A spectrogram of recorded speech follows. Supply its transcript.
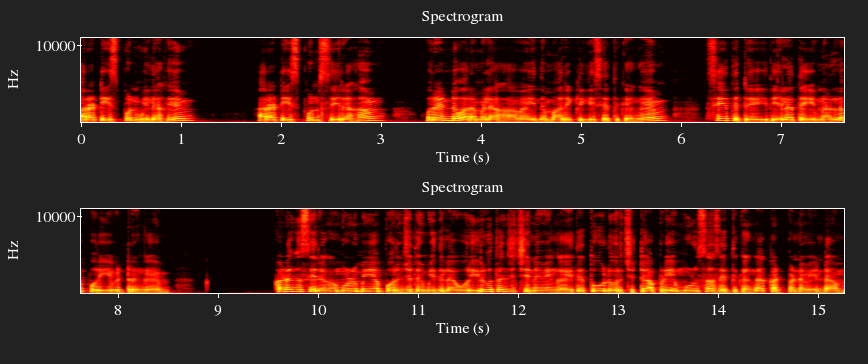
அரை டீஸ்பூன் மிளகு அரை டீஸ்பூன் சீரகம் ஒரு ரெண்டு வரமிளகாவை இந்த மாதிரி கிள்ளி சேர்த்துக்கோங்க. சேர்த்துட்டு இது எல்லாத்தையும் நல்லா பொரிய விட்டுருங்க. கடுகு சீரகம் முழுமையாக பொரிஞ்சதும் இதில் ஒரு இருபத்தஞ்சி சின்ன வெங்காயத்தை தோல் உரிச்சிட்டு அப்படியே முழுசாக சேர்த்துக்கோங்க. கட் பண்ண வேண்டாம்.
